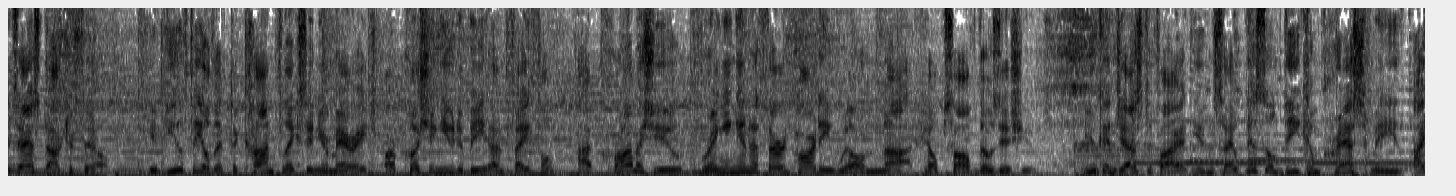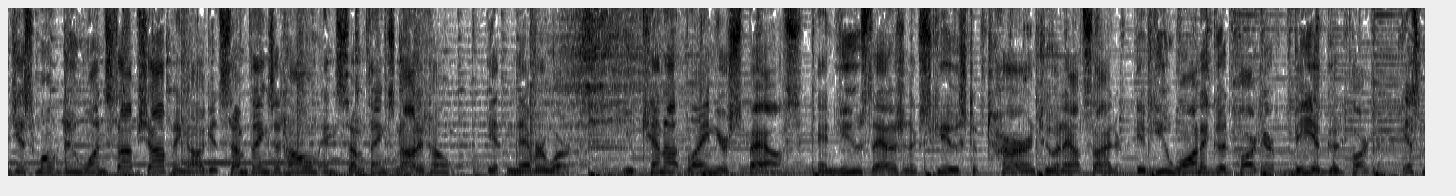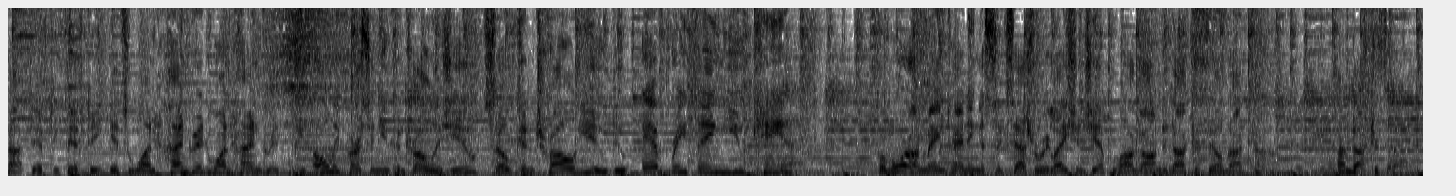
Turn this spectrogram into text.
It's Ask Dr. Phil. If you feel that the conflicts in your marriage are pushing you to be unfaithful, I promise you, bringing in a third party will not help solve those issues. You can justify it. You can say, This will decompress me. I just won't do one stop shopping. I'll get some things at home and some things not at home. It never works. You cannot blame your spouse and use that as an excuse to turn to an outsider. If you want a good partner, be a good partner. It's not 50 50, it's 100 100. The only person you control is you, so control you. Do everything you can. For more on maintaining a successful relationship, log on to drphil.com. I'm Dr. Phil.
